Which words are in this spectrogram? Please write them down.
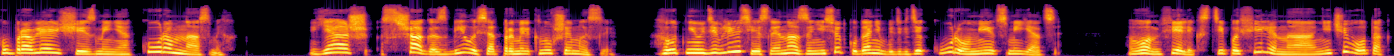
Управляющий из меня куром насмех. Я аж с шага сбилась от промелькнувшей мысли. Вот не удивлюсь, если нас занесет куда-нибудь, где куры умеют смеяться. Вон Феликс, типа Филина, а ничего так.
